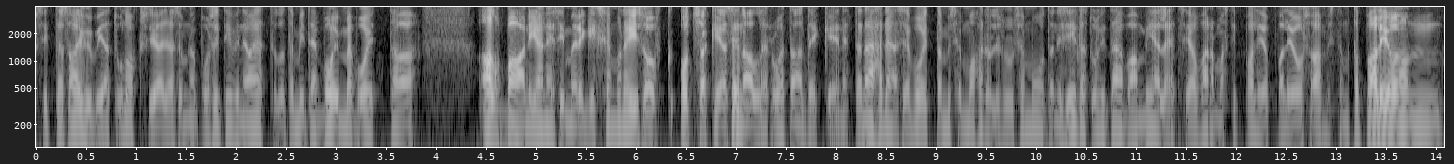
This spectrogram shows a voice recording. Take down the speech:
sitten sai hyviä tuloksia ja semmoinen positiivinen ajattelu, että miten voimme voittaa Albanian esimerkiksi semmoinen iso otsake ja sen alle ruvetaan tekemään, että nähdään se voittamisen mahdollisuus ja muuta, niin siitä tuli tämä vaan mieleen, että siellä on varmasti paljon, paljon osaamista, mutta paljon on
